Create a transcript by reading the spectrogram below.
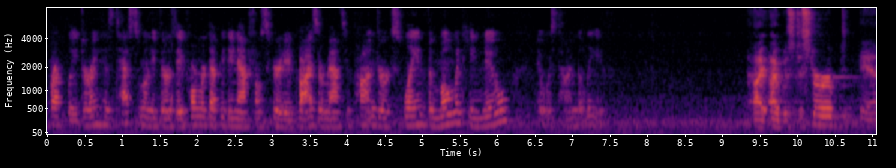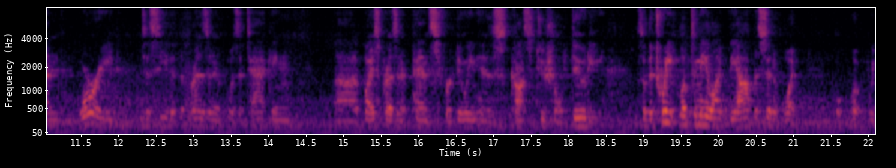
abruptly. During his testimony Thursday, former Deputy National Security Advisor Matthew Pottinger explained the moment he knew it was time to leave. I, I was disturbed and worried to see that the president was attacking uh, Vice President Pence for doing his constitutional duty. So the tweet looked to me like the opposite of what, what we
